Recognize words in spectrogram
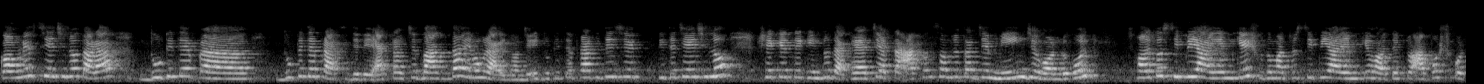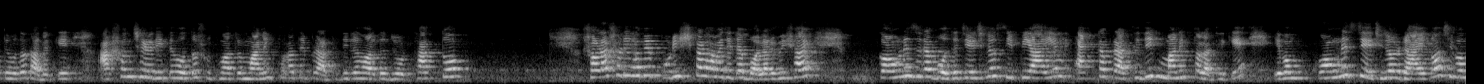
কংগ্রেস চেয়েছিল তারা দুটিতে দুটিতে প্রার্থী দেবে। একটা হচ্ছে বাগদা এবং রায়গঞ্জ। এই দুটিতে প্রার্থী দিতে- চেয়েছিল। সেক্ষেত্রে কিন্তু দেখা যাচ্ছে একটা আসন সমঝোতার যে মেইন যে গন্ডগোল হয়তো সিপিআইএম কে শুধুমাত্র সিপিআইএম কে হয়তো একটু আপোষ করতে হতো, তাদেরকে আসন ছেড়ে দিতে হতো, শুধুমাত্র মানিক তোলাতে প্রার্থী দিলে হয়তো জোর থাকতো। সরাসরি ভাবে পরিষ্কার পরিষ্কারভাবে যেটা বলার বিষয়, কংগ্রেস যেটা বলতে চেয়েছিল সিপিআইএম একটা প্রার্থী দিক মানিকতলা থেকে এবং কংগ্রেস চেয়েছিল রায়গঞ্জ এবং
